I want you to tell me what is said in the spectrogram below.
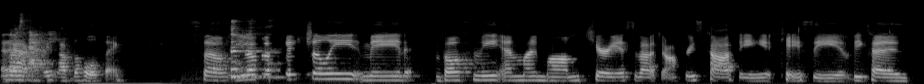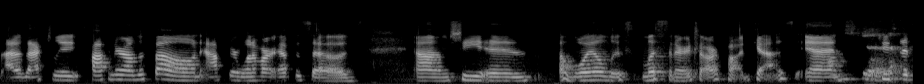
And I, I actually have the whole thing. So you have officially made both me and my mom curious about Joffrey's coffee, Casey, because I was actually talking to her on the phone after one of our episodes. Um, she is a loyal lis- listener to our podcast, and sure. she said,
